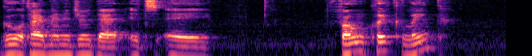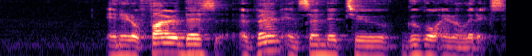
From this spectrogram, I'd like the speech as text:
Google Tag Manager that it's a phone click link and it'll fire this event and send it to Google Analytics.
